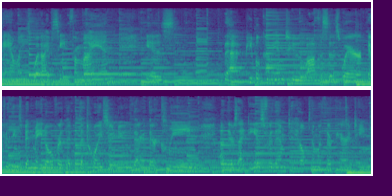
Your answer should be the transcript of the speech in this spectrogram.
families, what I've seen from my end is that people come into offices where everything's been made over, the, the toys are new, they're, they're clean, uh, there's ideas for them to help them with their parenting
